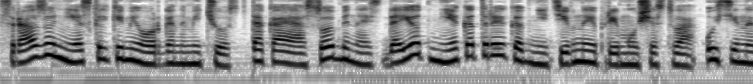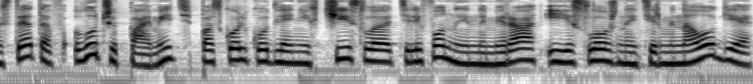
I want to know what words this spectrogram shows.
сразу несколькими органами чувств. Такая особенность дает дает некоторые когнитивные преимущества. У синестетов лучше память, поскольку для них числа, телефонные номера и сложная терминология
